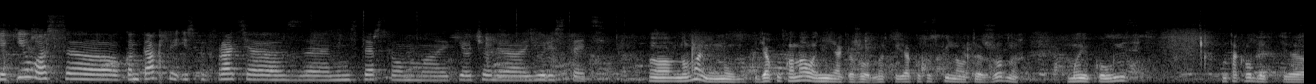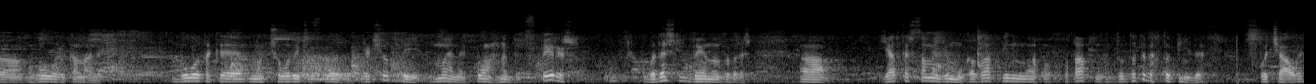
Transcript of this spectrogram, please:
Які у вас е, контакти і співпраця з міністерством, е, яке очолює Юрій Стець? Нормально, ну як у каналу ніяких жодних, як у Суспільного теж жодних. Ми колись, ну так роблять е, голови каналів. Було таке ну, чоловіче слово. Якщо ти в мене кого-небудь стириш, ведеш людину, забереш. Я теж саме йому казав, він хотав, до, до тебе хто піде. Почали.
